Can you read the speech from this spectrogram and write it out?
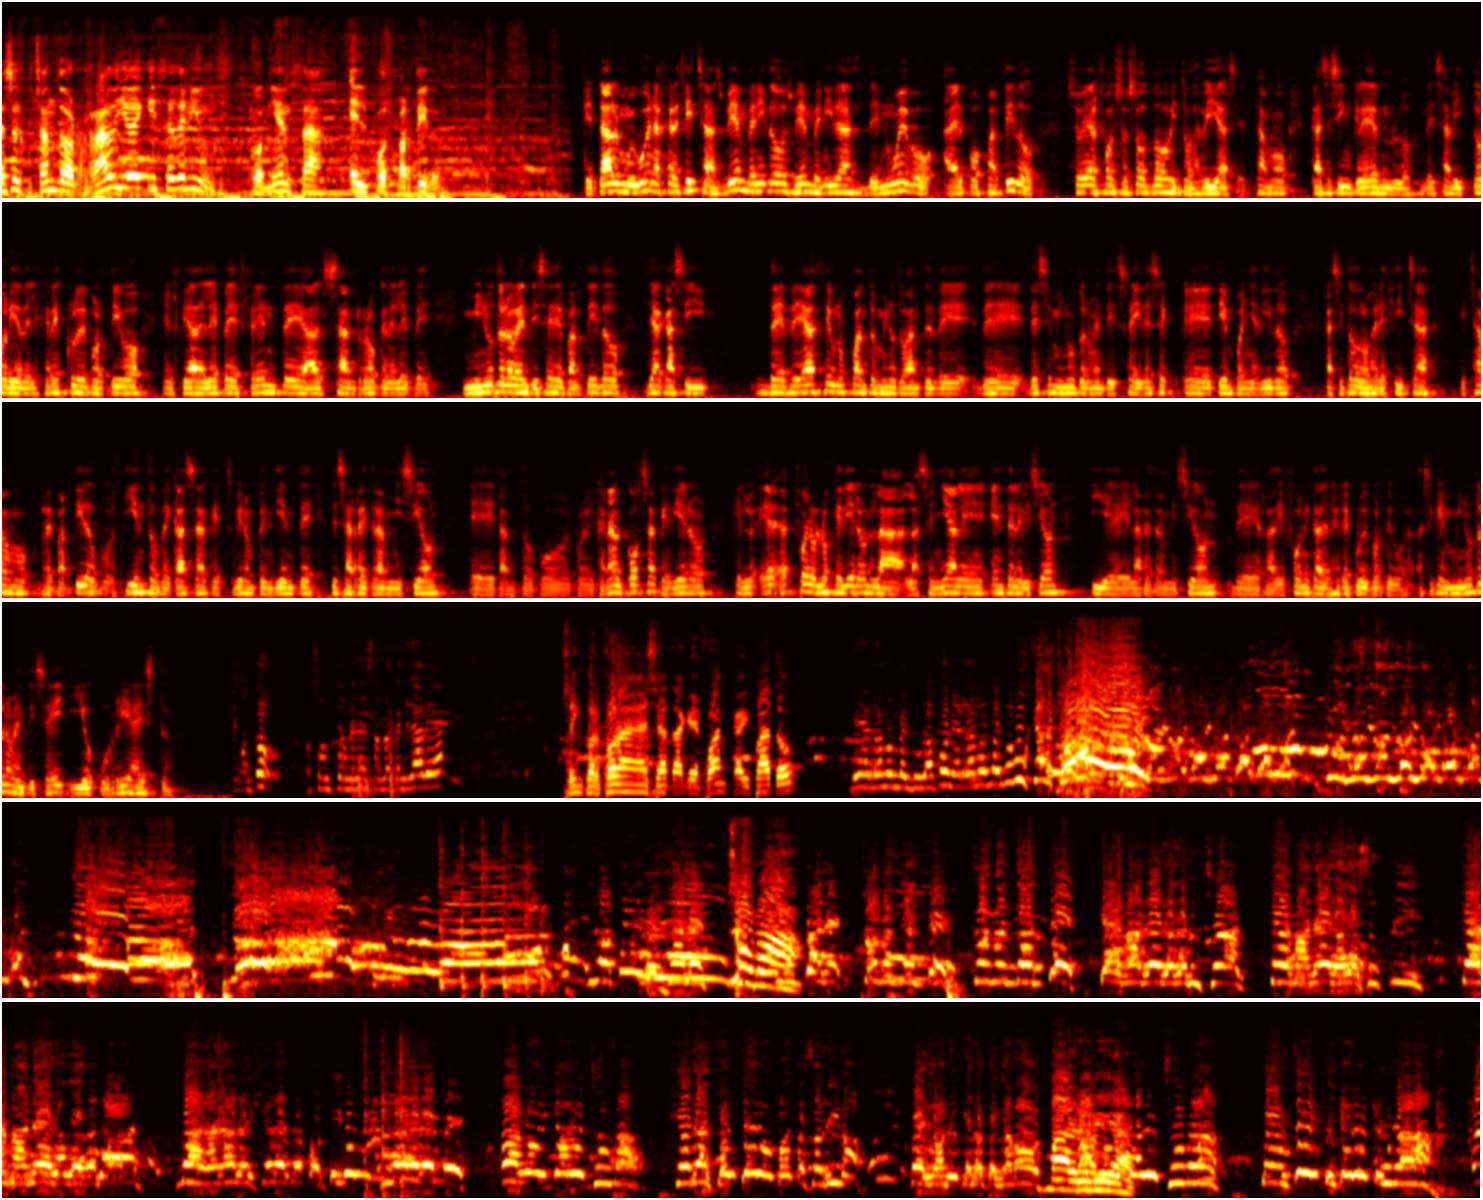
Estás escuchando Radio XCD News. Comienza el postpartido. ¿Qué tal? Muy buenas jerecistas, bienvenidos, bienvenidas de nuevo a el postpartido. Soy Alfonso Soto y todavía estamos casi sin creérnoslo de esa victoria del Jerez Club Deportivo en el Ciudad del Epe frente al San Roque del Epe. Minuto 96 de partido, ya casi desde hace unos cuantos minutos antes de, ese minuto 96, de ese eh, tiempo añadido, casi todos los herecistas que estábamos repartidos por cientos de casas que estuvieron pendientes de esa retransmisión, eh, tanto por, el canal Cosa, que dieron, que eh, fueron los que dieron la, la señal en, televisión y la retransmisión de radiofónica del Jerez Club Deportivo. Así que en minuto 96 y ocurría esto. Con todo, los 11 hombres de San Roque en el área, se incorporan a ese ataque Juanca y Pato. Viene Ramón Verdú, la pone Ramón Verdú, busca ¡Gol! ¡Gol, gol, gol, gol, gol, gol, gol, gol, gol, ¡Chuma! ¡Comandante! ¡Comandante! ¡Qué manera de luchar! ¡Qué manera de sufrir! ¡Qué manera de ganar! ¡Va a ganar el Jerez Deportivo Nacional de ¡Ha marcado Chuma! ¡Jerez entero, patas arriba! ¡Perdone que no tenga voz! ¡Madre ¡Ha mía! Chuma! ¡Qué auténtica locura!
